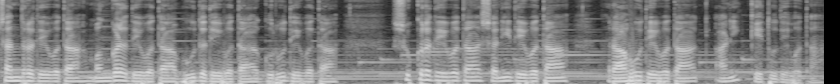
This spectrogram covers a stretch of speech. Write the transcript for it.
चंद्रदेवता मंगळदेवता बुधदेवता गुरुदेवता शुक्रदेवता शनिदेवता राहुदेवता आणि केतुदेवता.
